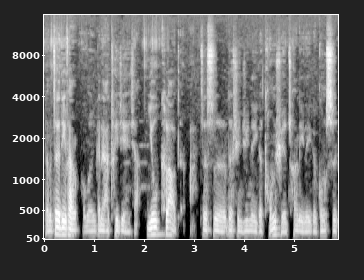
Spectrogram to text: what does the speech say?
那么这个地方，我们跟大家推荐一下 uCloud 啊，这是乐讯君的一个同学创立的一个公司，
